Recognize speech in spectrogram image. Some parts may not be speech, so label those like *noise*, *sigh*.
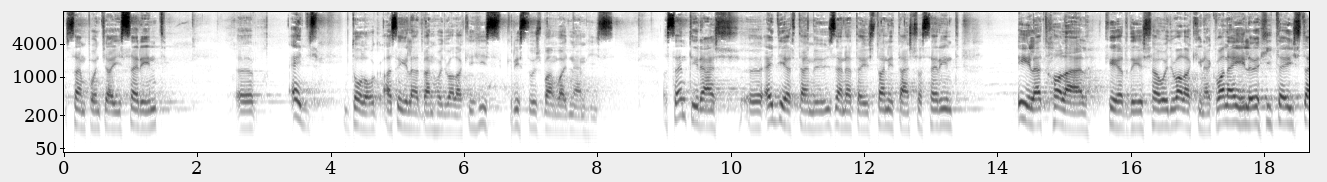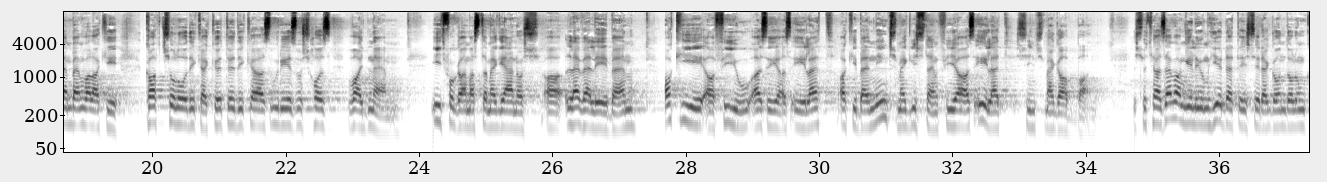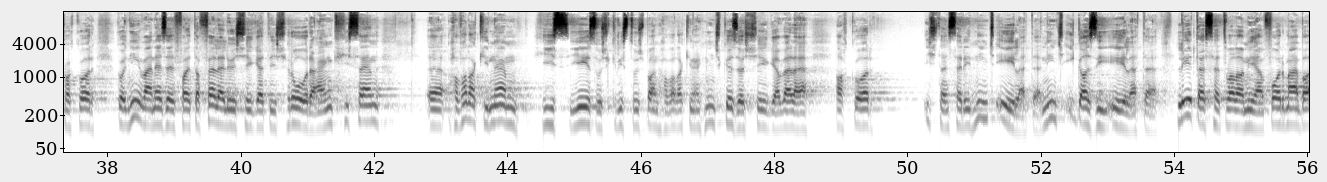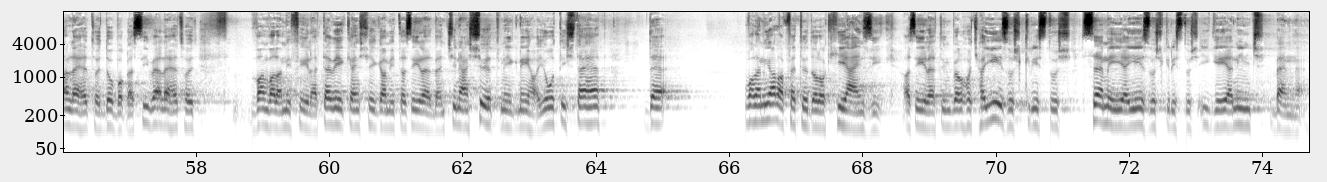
szempontjai szerint egy dolog az életben, hogy valaki hisz Krisztusban, vagy nem hisz. A Szentírás egyértelmű üzenete és tanítása szerint élet-halál kérdése, hogy valakinek van-e élő hite Istenben, valaki kapcsolódik-e, kötődik-e az Úr Jézushoz, vagy nem. Így fogalmazta meg János a levelében, akié a fiú, azé az élet, akiben nincs meg Isten fia, az élet sincs meg abban. És hogyha az evangélium hirdetésére gondolunk, akkor, akkor nyilván ez egyfajta felelősséget is ró ránk, hiszen eh, ha valaki nem hisz Jézus Krisztusban, ha valakinek nincs közössége vele, akkor Isten szerint nincs élete, nincs igazi élete. Létezhet valamilyen formában, lehet, hogy dobog a szíve, lehet, hogy van valamiféle tevékenység, amit az életben csinál, sőt, még néha jót is tehet, de valami alapvető dolog hiányzik az életünkből, hogyha Jézus Krisztus személye, Jézus Krisztus igéje nincs benne.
